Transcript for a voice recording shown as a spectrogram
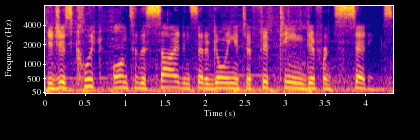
You just click onto the side instead of going into 15 different settings.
